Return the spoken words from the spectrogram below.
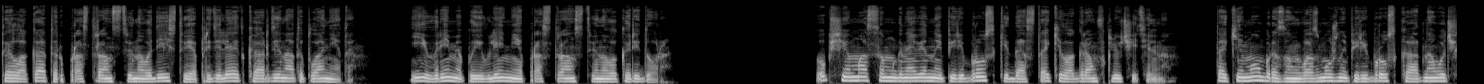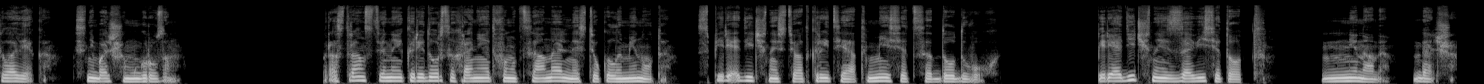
Т-локатор пространственного действия определяет координаты планеты и время появления пространственного коридора. Общая масса мгновенной переброски до 100 кг включительно. Таким образом, возможна переброска одного человека — с небольшим грузом. Пространственный коридор сохраняет функциональность около минуты, с периодичностью открытия от месяца до двух. Периодичность зависит от... Не надо. Дальше.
